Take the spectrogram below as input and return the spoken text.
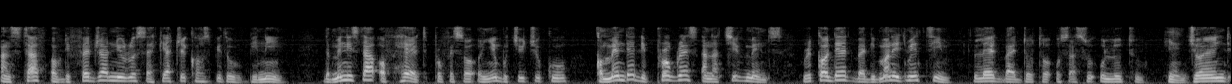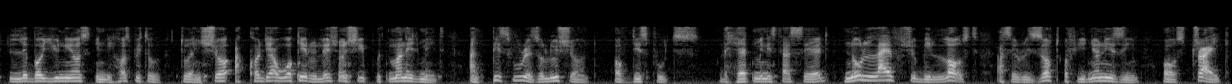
and staff of the Federal Neuropsychiatric Hospital, Benin, the Minister of Health, Professor Onyebuchi Chukwu, commended the progress and achievements recorded by the management team led by Dr. Osasu Olotu. He enjoined labor unions in the hospital to ensure a cordial working relationship with management and peaceful resolution of disputes. The health minister said no life should be lost as a result of unionism or strike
